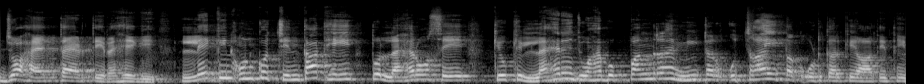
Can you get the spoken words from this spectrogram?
जो है तैरती रहेगी। लेकिन उनको चिंता थी तो लहरों से, क्योंकि लहरें जो हैं वो पंद्रह मीटर ऊंचाई तक उठ करके आती थी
